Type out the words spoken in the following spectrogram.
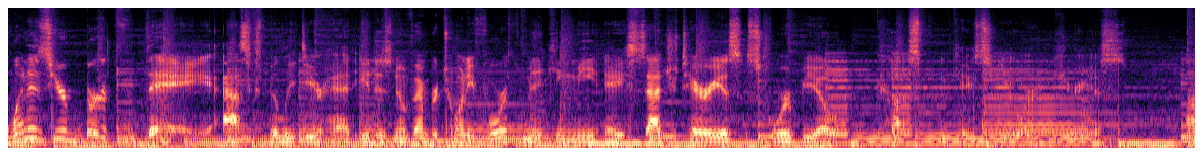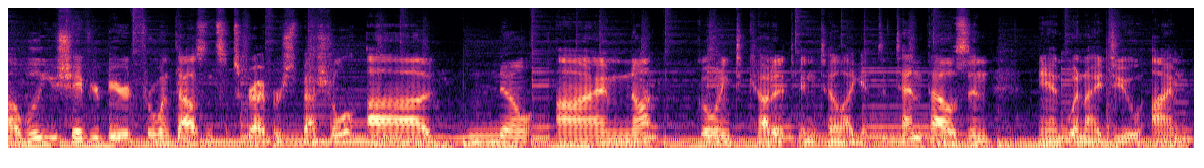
When is your birthday? asks Billy Deerhead. It is November 24th, making me a Sagittarius Scorpio cusp, in case you are curious. Uh, will you shave your beard for 1,000 subscribers special? Uh, no, I'm not going to cut it until I get to 10,000 and when I do, I'm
